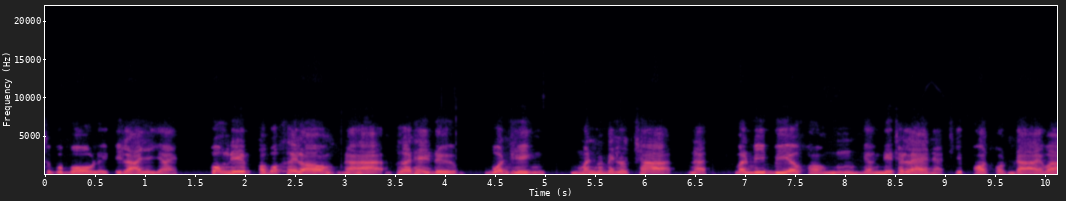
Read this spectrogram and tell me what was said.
Super Bowl หรือกีฬาใหญ่ ๆ พวกนี้ผมก็เคยลองนะฮะเพื่อให้ดื่มบ้วนทิ้ง มันไม่เป็นรสชาตินะมันมีเบียร์ของอย่างเนเธอร์แลนด์เนี่ยที่พอทนได้ว่า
